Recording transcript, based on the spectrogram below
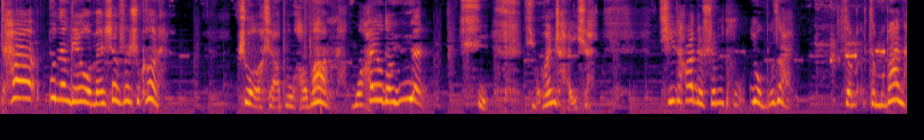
他不能给我们上算术课了。这下不好办了，我还要到医院去去观察一下。其他的神婆又不在，怎么怎么办呢？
